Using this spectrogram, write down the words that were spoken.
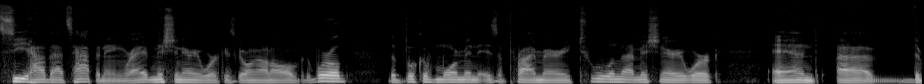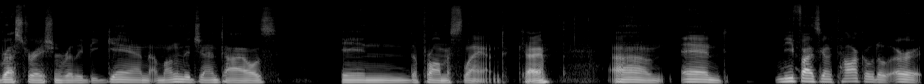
see how that's happening, right? Missionary work is going on all over the world. The Book of Mormon is a primary tool in that missionary work, and uh, the restoration really began among the Gentiles in the Promised Land. Okay. Um, and Nephi's going to talk a little, or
